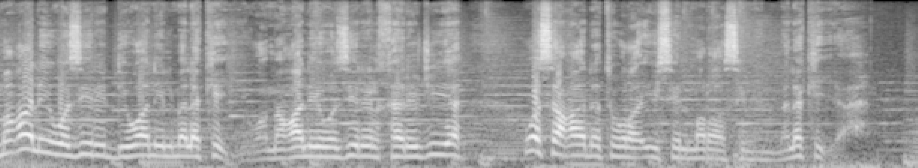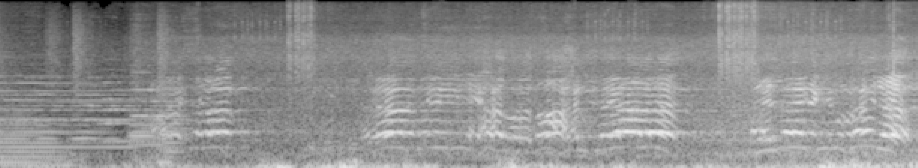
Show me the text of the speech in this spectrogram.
معالي وزير الديوان الملكي ومعالي وزير الخارجية وسعادة رئيس المراسم الملكية. الملك المفجر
